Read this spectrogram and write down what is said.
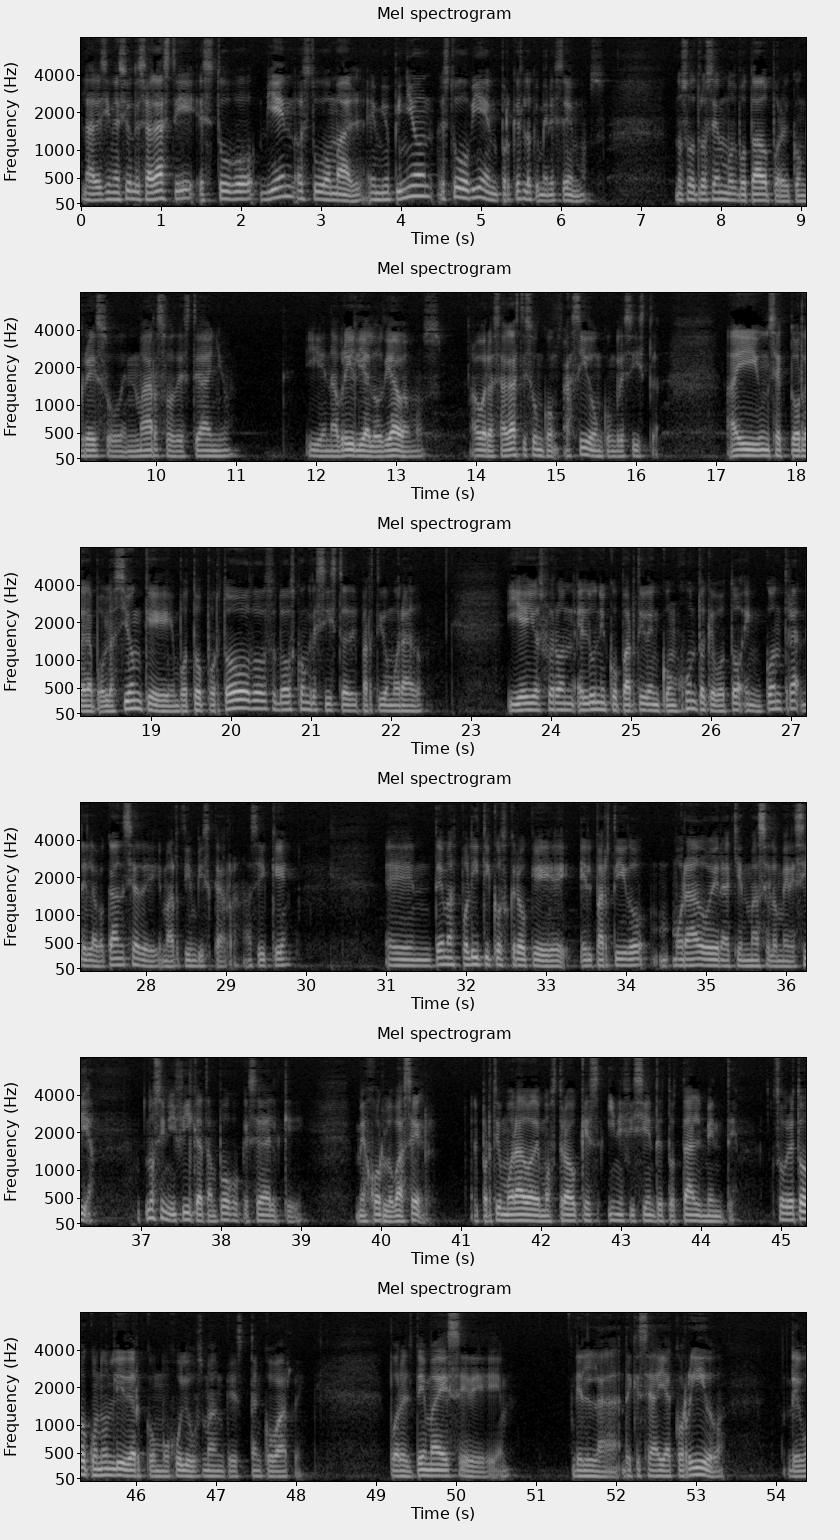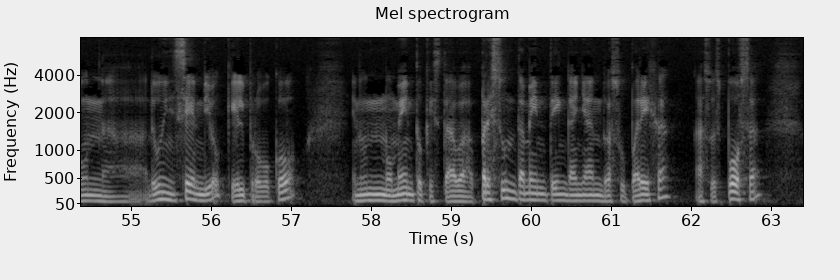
La designación de Sagasti estuvo bien o estuvo mal. En mi opinión, estuvo bien porque es lo que merecemos. Nosotros hemos votado por el Congreso en marzo de este año y en abril ya lo odiábamos. Ahora Sagasti es un, ha sido un congresista. Hay un sector de la población que votó por todos los congresistas del Partido Morado y ellos fueron el único partido en conjunto que votó en contra de la vacancia de Martín Vizcarra. Así que en temas políticos creo que el partido morado era quien más se lo merecía. No significa tampoco que sea el que mejor lo va a hacer. El partido morado ha demostrado que es ineficiente totalmente, sobre todo con un líder como Julio Guzmán que es tan cobarde, por el tema ese de de, la, de que se haya corrido de, una, de un incendio que él provocó en un momento que estaba presuntamente engañando a su pareja, a su esposa,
